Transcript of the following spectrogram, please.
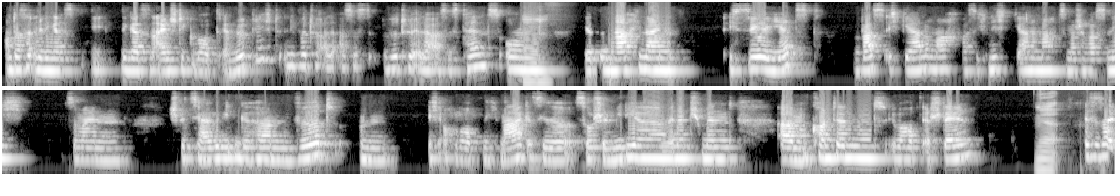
und das hat mir den, ganz, die, den, ganzen Einstieg überhaupt ermöglicht in die virtuelle, Assist virtuelle Assistenz. Und mhm. jetzt im Nachhinein, ich sehe jetzt, was ich gerne mache, was ich nicht gerne mache, zum Beispiel was nicht zu meinen Spezialgebieten gehören wird und ich auch überhaupt nicht mag, ist hier Social Media Management, ähm, Content überhaupt erstellen. Ja. Es ist halt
